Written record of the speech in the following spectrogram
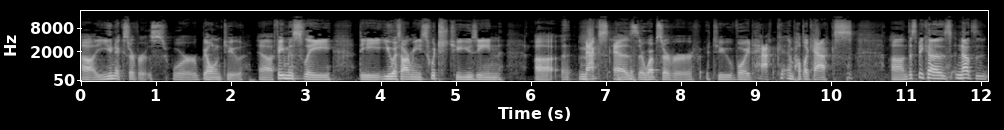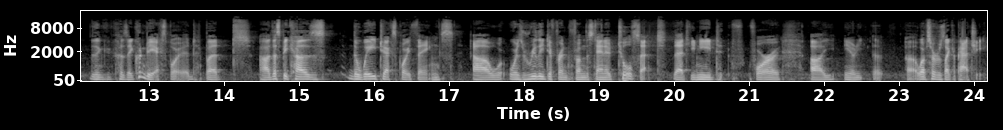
uh, Unix servers were built into. Uh, famously, the U.S. Army switched to using uh, Macs as their web server to avoid hack and public hacks. Um, that's because not because they couldn't be exploited, but uh, that's because the way to exploit things uh, w- was really different from the standard tool set that you need f- for uh, you know uh, uh, web servers like Apache.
